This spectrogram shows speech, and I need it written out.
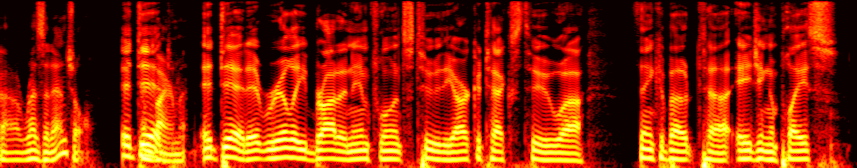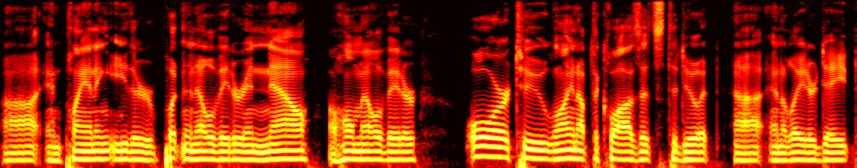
uh, residential It did. environment. It did. It really brought an influence to the architects to uh, think about uh, aging in place uh, and planning either putting an elevator in now, a home elevator, or to line up the closets to do it uh, at a later date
